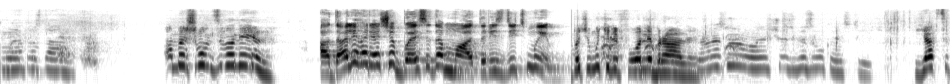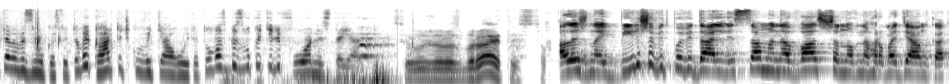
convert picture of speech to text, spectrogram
Ми опоздали. А ми ж вам дзвонили. А далі гаряча бесіда матері з дітьми. Чому телефон не брали? Я не знаю, у щось без звука не стоїть. Як це тебе без звука стоїть? То ви карточку витягуєте, то у вас без звука телефони стоять. Це ви вже розбираєтесь? Але ж найбільша відповідальність саме на вас, шановна громадянка.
